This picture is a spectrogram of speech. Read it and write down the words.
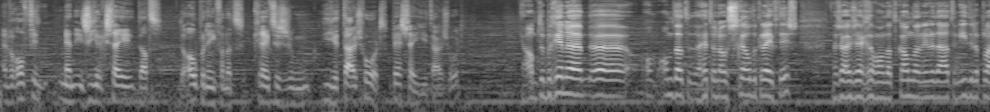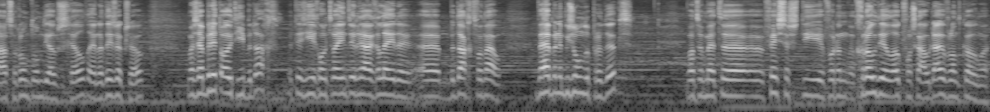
En waarom vindt men in Zierikzee dat de opening van het kreeftenseizoen hier thuis hoort, per se hier thuis hoort? Ja, om te beginnen, uh, om, omdat het een Oosterscheldekreeft is, dan zou je zeggen van dat kan dan inderdaad in iedere plaats rondom die Oosterschelde. En dat is ook zo. Maar ze hebben dit ooit hier bedacht. Het is hier gewoon 22 jaar geleden uh, bedacht van nou, we hebben een bijzonder product. Wat we met uh, vissers die voor een groot deel ook van Schouwen-Duiveland komen,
